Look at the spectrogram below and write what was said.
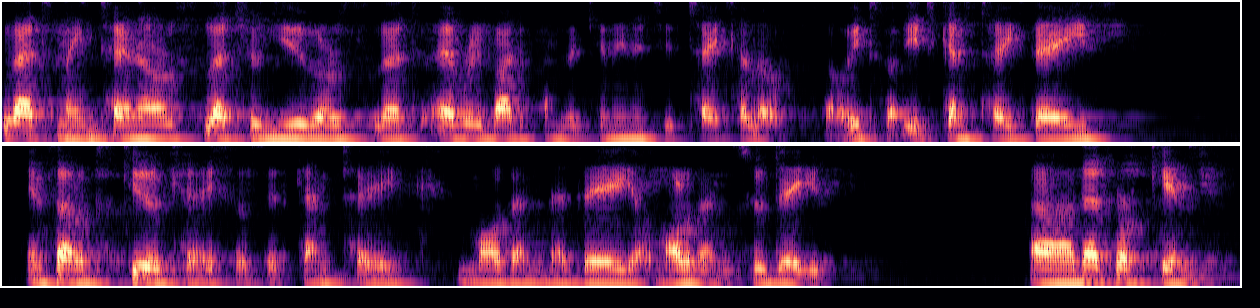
let maintainers, let reviewers, let everybody from the community take a look. So it it can take days in some obscure cases, it can take more than a day or more than two days. Uh, networking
